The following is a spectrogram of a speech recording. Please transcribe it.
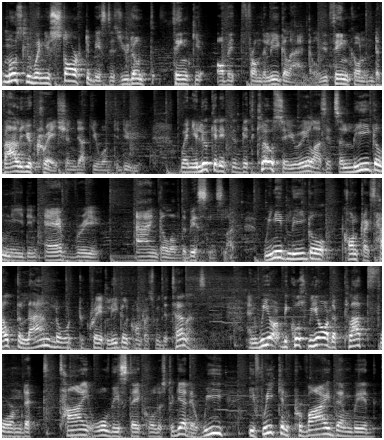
Mostly when you start the business, you don't think of it from the legal angle. You think on the value creation that you want to do. When you look at it a bit closer, you realize it's a legal need in every angle of the business. Like we need legal contracts, help the landlord to create legal contracts with the tenants. And we are, because we are the platform that tie all these stakeholders together, we, if we can provide them with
